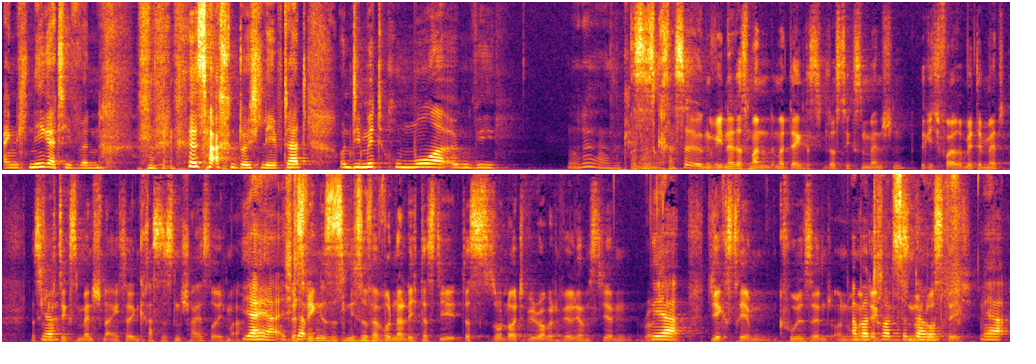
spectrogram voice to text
eigentlich negativen Sachen durchlebt hat und die mit Humor irgendwie, oder? Also Das ist Ahnung. krasse irgendwie, ne? dass man immer denkt, dass die lustigsten Menschen, wirklich voll mit dem mit, dass die Ja. lustigsten Menschen eigentlich so den krassesten Scheiß durchmachen. Ja, ja, ich Deswegen ist es nicht so verwunderlich, dass die, dass so Leute wie Robin Williams, die, in, Robin, Ja. die extrem cool sind und wo aber man denkt, trotzdem sind nur lustig, ja,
